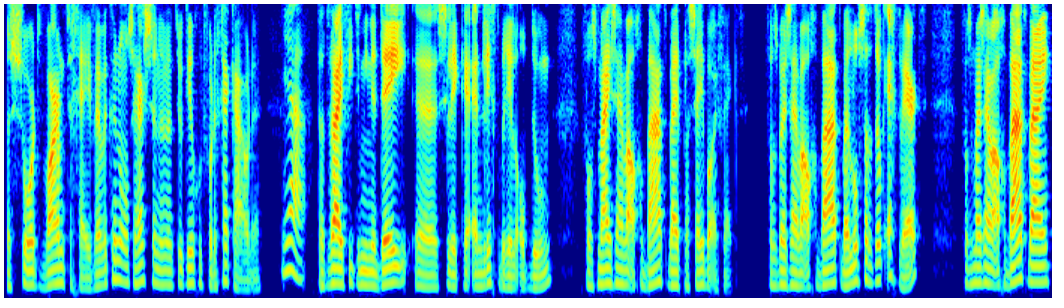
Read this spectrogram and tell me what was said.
een soort warmte geven. We kunnen onze hersenen natuurlijk heel goed voor de gek houden. ja, Dat wij vitamine D eh, slikken en lichtbrillen opdoen. Volgens mij zijn we al gebaat bij het placebo-effect. Volgens mij zijn we al gebaat bij, los dat het ook echt werkt. Volgens mij zijn we al gebaat bij,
